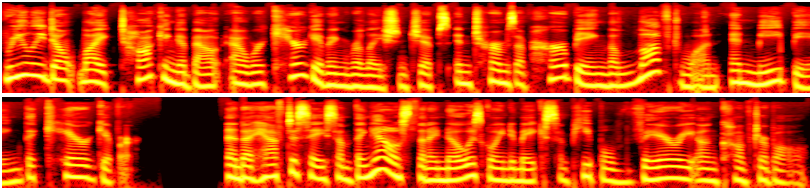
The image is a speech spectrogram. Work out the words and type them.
really don't like talking about our caregiving relationships in terms of her being the loved one and me being the caregiver. And I have to say something else that I know is going to make some people very uncomfortable.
